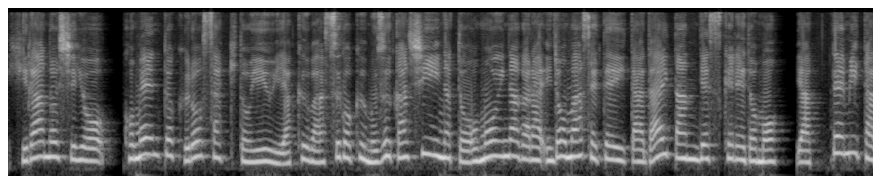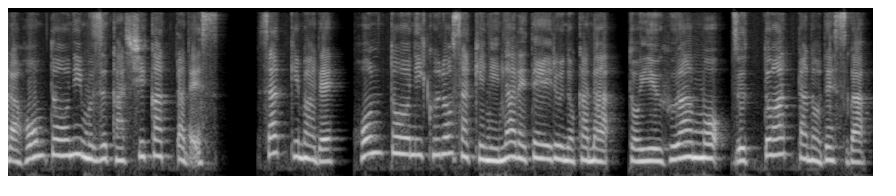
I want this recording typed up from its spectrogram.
平野仕様、コメント黒崎という役はすごく難しいなと思いながら挑ませていた大胆ですけれども、やってみたら本当に難しかったです。さっきまで本当に黒崎に慣れているのかなという不安もずっとあったのですが、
